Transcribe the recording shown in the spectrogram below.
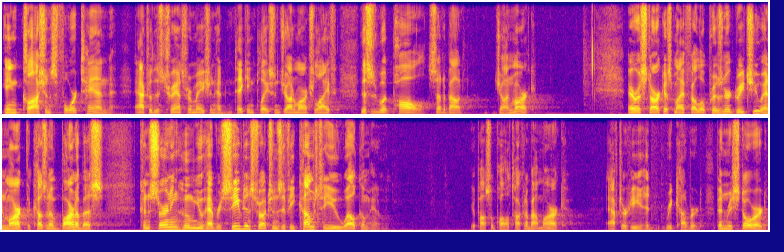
in Colossians 4:10, after this transformation had been taking place in John Mark's life, this is what Paul said about John Mark. Aristarchus, my fellow prisoner, greets you, and Mark, the cousin of Barnabas, concerning whom you have received instructions. If he comes to you, welcome him. The Apostle Paul talking about Mark after he had recovered, been restored.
